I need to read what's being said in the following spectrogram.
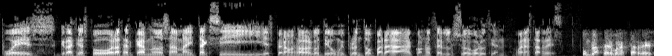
Pues gracias por acercarnos a MyTaxi y esperamos hablar contigo muy pronto para conocer su evolución. Buenas tardes. Un placer, buenas tardes.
